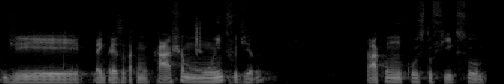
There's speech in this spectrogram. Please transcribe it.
de da empresa tá com um caixa muito fodido, tá com um custo fixo.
